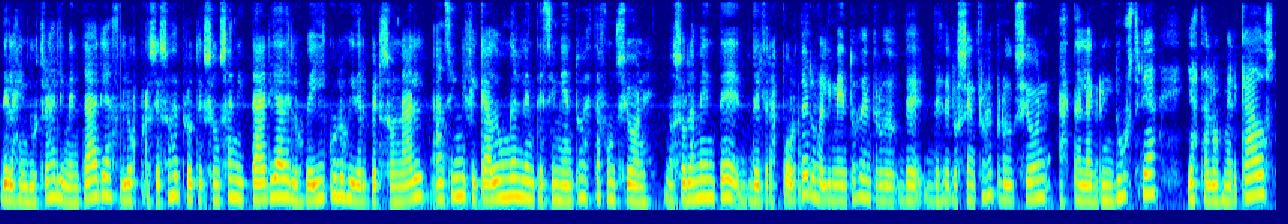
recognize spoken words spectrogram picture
de las industrias alimentarias, los procesos de protección sanitaria de los vehículos y del personal han significado un enlentecimiento de estas funciones, no solamente del transporte de los alimentos dentro de, desde los centros de producción hasta la agroindustria y hasta los mercados,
